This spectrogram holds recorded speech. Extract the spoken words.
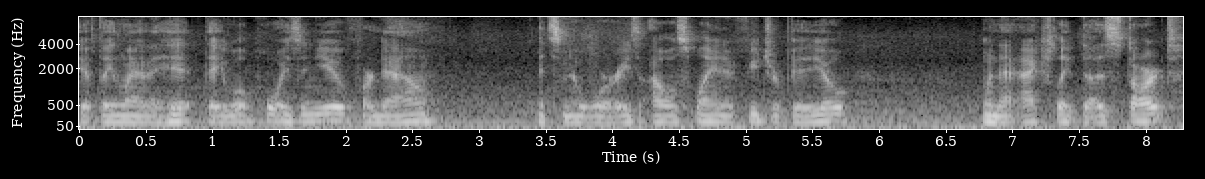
if they land a hit, they will poison you. For now, it's no worries. I will explain in a future video when that actually does start.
